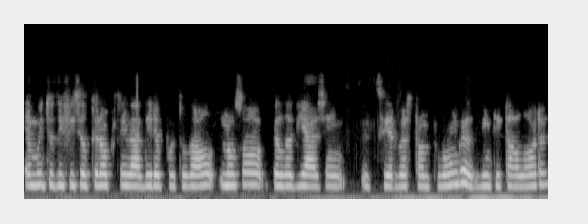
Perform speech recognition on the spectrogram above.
é muito difícil ter a oportunidade de ir a Portugal, não só pela viagem de ser bastante longa, 20 e tal horas,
